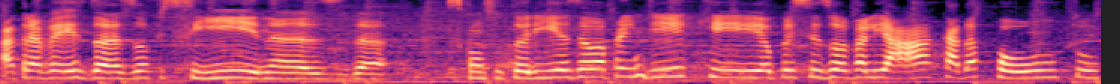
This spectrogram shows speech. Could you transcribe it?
através das oficinas, das consultorias, eu aprendi que eu preciso avaliar cada ponto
